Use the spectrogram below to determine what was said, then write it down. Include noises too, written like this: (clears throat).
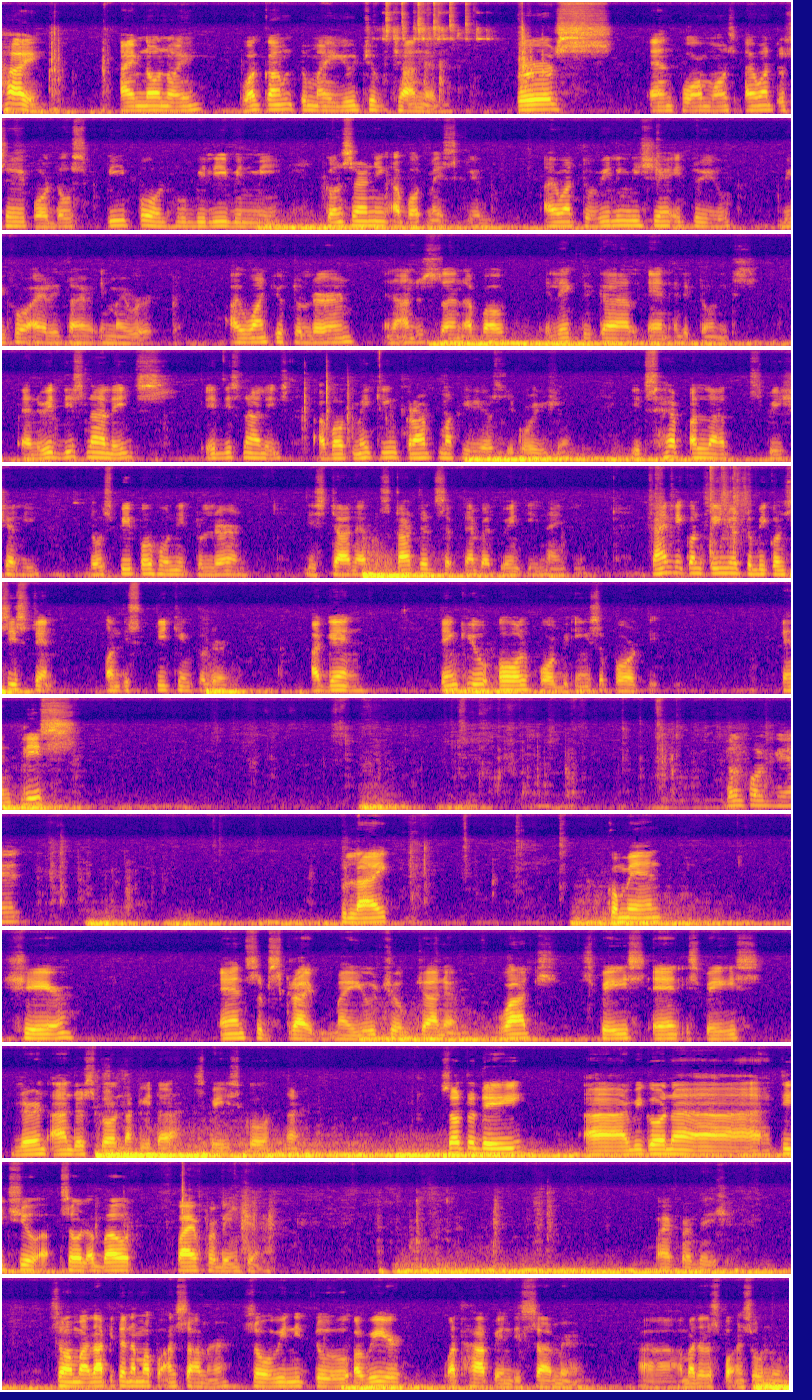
Hi, I'm Nonoy. Welcome to my YouTube channel. First and foremost, I want to say for those people who believe in me concerning about my skill, I want to willingly share it to you before I retire in my work. I want you to learn and understand about electrical and electronics. And with this knowledge, with this knowledge about making craft materials decoration, it's helped a lot, especially those people who need to learn. This channel started September 2019. Kindly continue to be consistent on this teaching to learn. Again, thank you all for being supportive. And please don't forget to like, comment, share, and subscribe my YouTube channel. Watch space and space learn underscore nakita space ko na. So today, uh, we gonna teach you so about fire prevention. Fire prevention. So, malapit na naman po ang summer. So, we need to aware what happened this summer. Ah, madalas po ang sunog.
